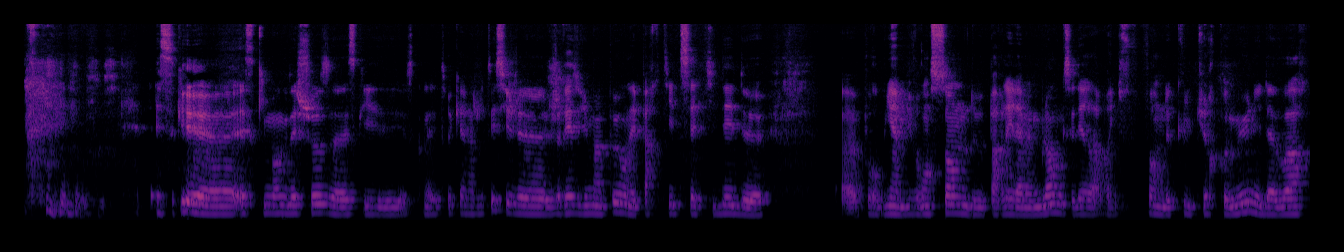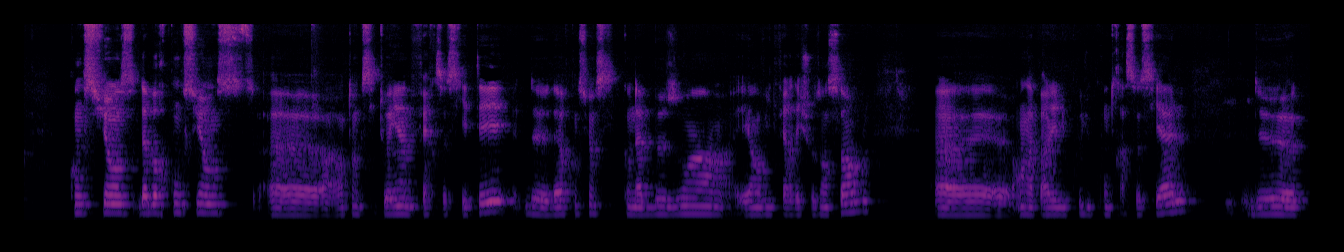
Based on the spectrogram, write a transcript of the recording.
Est-ce que euh, est-ce qu'il manque des choses Est-ce qu'il- est-ce qu'on a des trucs à rajouter? Si je, je résume un peu, on est parti de cette idée de euh, pour bien vivre ensemble, de parler la même langue, c'est-à-dire d'avoir une forme de culture commune et d'avoir conscience, d'abord conscience euh, en tant que citoyen de faire société, d'avoir conscience qu'on a besoin et envie de faire des choses ensemble. Euh, on a parlé du coup du contrat social Mhm. de euh,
